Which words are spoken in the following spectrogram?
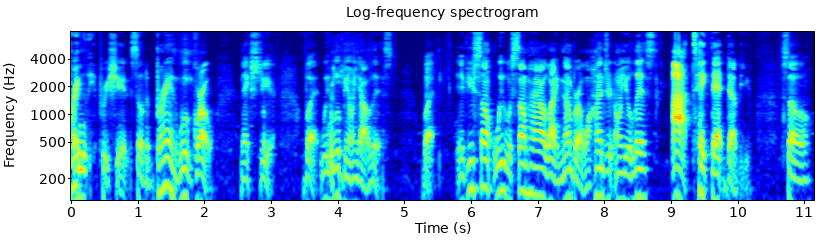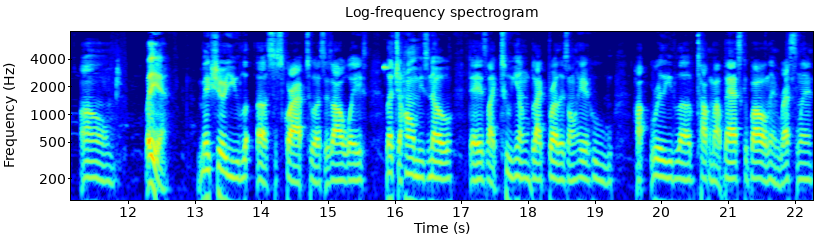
Greatly appreciate it. So the brand will grow next year, but we will be on y'all list. But if you some we were somehow like number 100 on your list, I take that W. So um, but yeah, Make sure you uh, subscribe to us as always. Let your homies know there's like two young black brothers on here who really love talking about basketball and wrestling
